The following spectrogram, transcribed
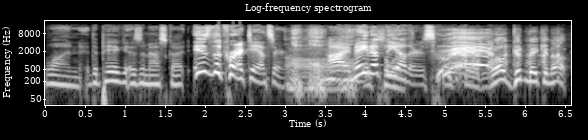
One. The pig as a mascot is the correct answer. I made up the others. well, good making up.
